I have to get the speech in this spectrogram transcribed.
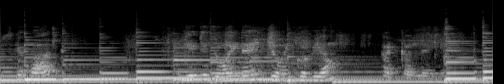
उसके बाद ये जो जॉइंट है जॉइंट को भी हम कट कर लेंगे।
